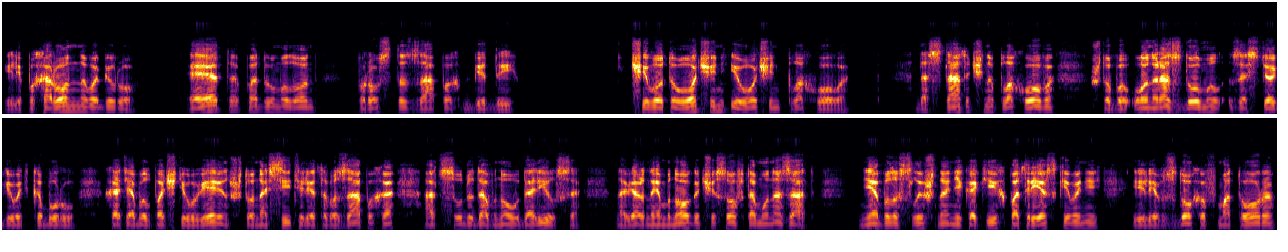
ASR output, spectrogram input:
или похоронного бюро. Это, — подумал он, — просто запах беды. Чего-то очень и очень плохого. Достаточно плохого, чтобы он раздумал застегивать кобуру, хотя был почти уверен, что носитель этого запаха отсюда давно удалился, наверное, много часов тому назад. Не было слышно никаких потрескиваний или вздохов мотора,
